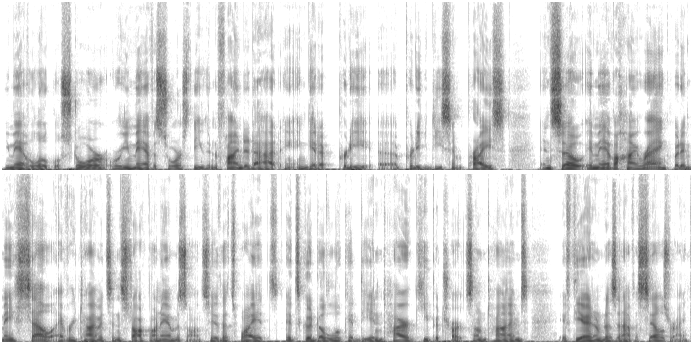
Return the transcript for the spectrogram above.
You may have a local store, or you may have a source that you can find it at and, get a pretty a pretty decent price. And so it may have a high rank, but it may sell every time it's in stock on Amazon. So that's why it's it's good to look at the entire Keepa chart sometimes if the item doesn't have a sales rank.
